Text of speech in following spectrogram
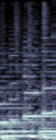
Música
